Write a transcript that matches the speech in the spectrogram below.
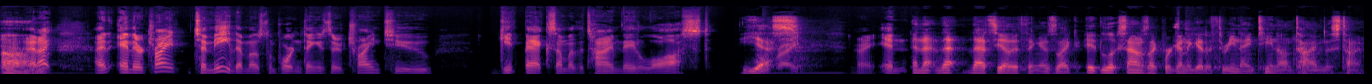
Um, and I and, and they're trying to me the most important thing is they're trying to get back some of the time they lost yes, Right. right and and that that that's the other thing is like it looks sounds like we're going to get a 319 on time this time.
